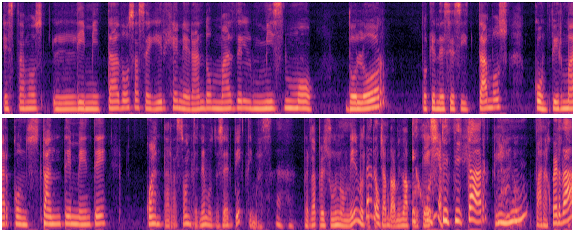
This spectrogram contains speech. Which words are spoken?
estamos limitados a seguir generando más del mismo dolor porque necesitamos confirmar constantemente cuánta razón tenemos de ser víctimas, ¿verdad? Pero es uno mismo que está echando la misma. Y justificar, para ¿verdad?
